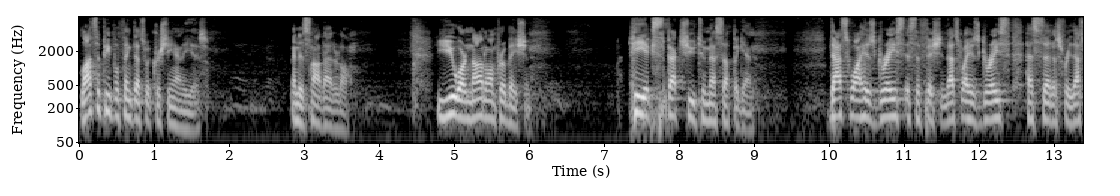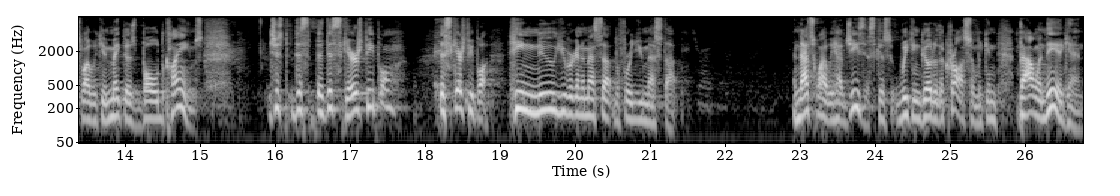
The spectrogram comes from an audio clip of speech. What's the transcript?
Lots of people think that's what Christianity is, and it's not that at all you are not on probation. He expects you to mess up again. That's why His grace is sufficient. That's why His grace has set us free. That's why we can make those bold claims. Just this, this scares people. This scares people. He knew you were going to mess up before you messed up. And that's why we have Jesus, because we can go to the cross and we can bow a knee again.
